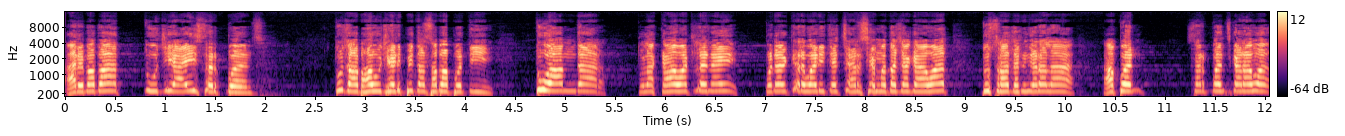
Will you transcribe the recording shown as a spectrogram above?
अरे बाबा तुझी आई सरपंच तुझा भाऊ झेडपीचा सभापती तू आमदार. तुला का वाटलं नाही? पडळकरवाडीच्या चारशे मताच्या गावात दुसरा धनगराला आपण सरपंच करावं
